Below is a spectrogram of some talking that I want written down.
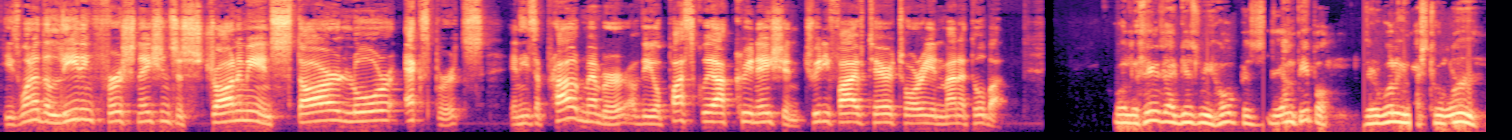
He's one of the leading first nations astronomy and star lore experts and he's a proud member of the Opaskwayak Cree Nation, Treaty 5 territory in Manitoba. Well, the thing that gives me hope is the young people, their willingness to learn.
